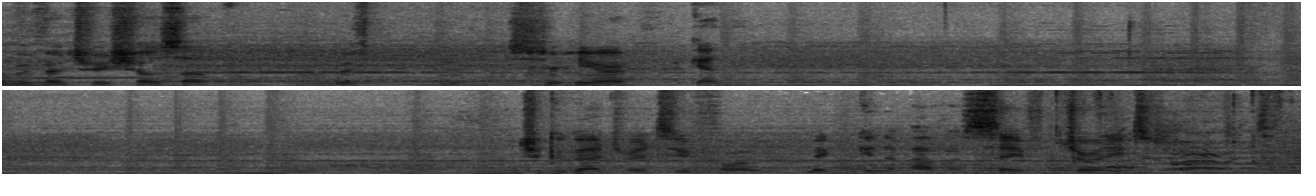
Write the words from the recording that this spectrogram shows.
Rob eventually shows up with here again. And she congratulates you for making have a safe journey to Northrend.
